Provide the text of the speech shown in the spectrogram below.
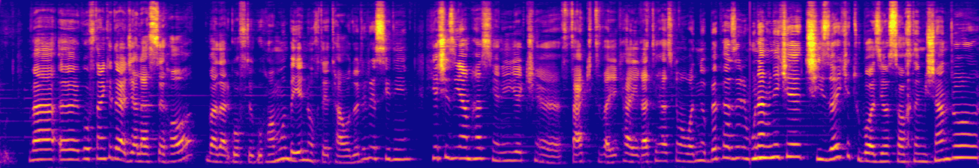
بود و گفتن که در جلسه ها و در گفتگوهامون به یه نقطه تعادلی رسیدیم. یه چیزی هم هست یعنی یک fact و یک حقیقتی هست که ما باید اینو بپذیریم. اونم اینه که چیزایی که تو بازی ها ساخته میشن رو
